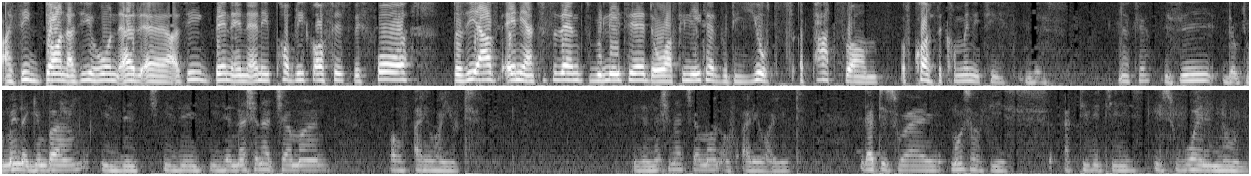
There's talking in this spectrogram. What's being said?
has he done? Has he owned? Uh, uh, has he been in any public office before? Does he have any antecedents related or affiliated with the youths apart from, of course, the communities? Yes. Okay. You see, Dr. Maina Gimba is a, is, a, is a national chairman of Arewa Youth. He's a national chairman of Arewa Youth. That is why most of his activities is well known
